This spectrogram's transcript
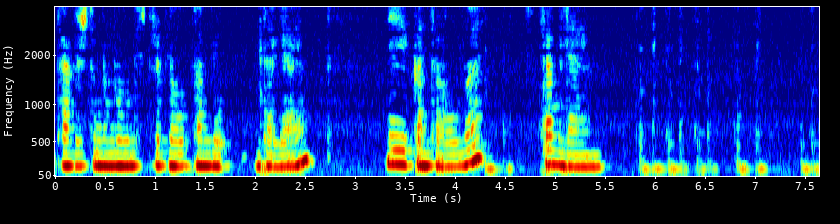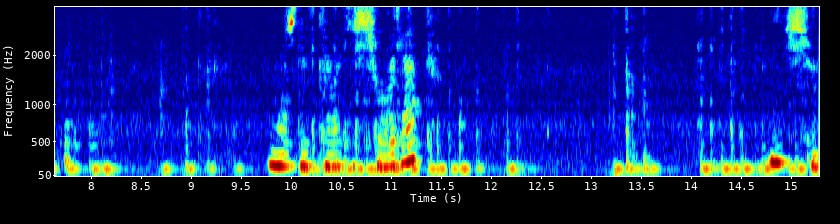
Также, чтобы было без пробела, пробел удаляем. И Ctrl-V вставляем. Можно сделать еще ряд. Еще.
